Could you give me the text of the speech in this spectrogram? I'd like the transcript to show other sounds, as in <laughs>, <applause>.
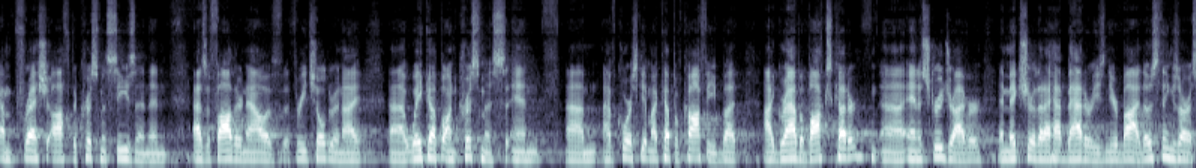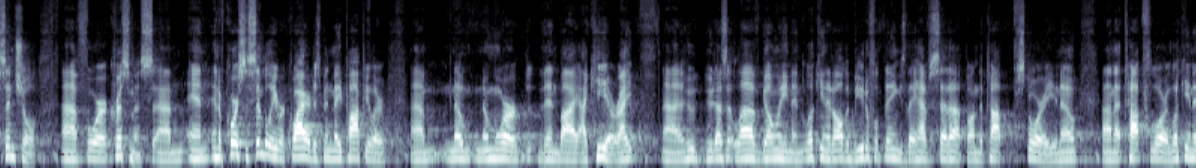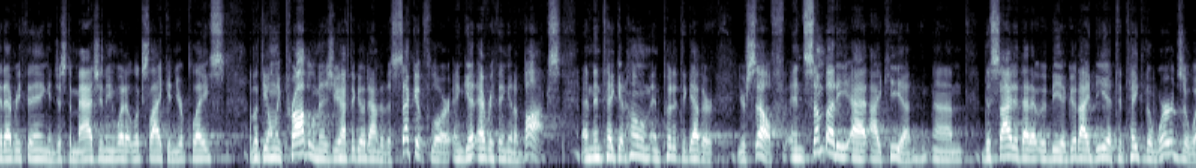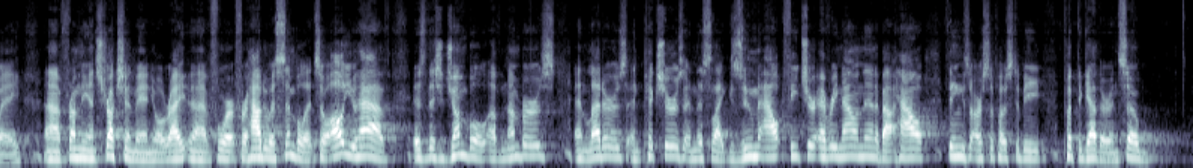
I'm fresh off the Christmas season, and as a father now of three children, I uh, wake up on Christmas and um, I, of course, get my cup of coffee, but I grab a box cutter uh, and a screwdriver and make sure that I have batteries nearby. Those things are essential uh, for Christmas. Um, and, and of course, assembly required has been made popular um, no, no more than by IKEA, right? Uh, who, who doesn't love going and looking at all the beautiful things they have set up on the top story, you know, on that top floor, looking at everything and just imagining what it looks like in your place? But the only problem is you have to go down to the second floor and get everything in a box and then take it home and put it together yourself. And somebody at IKEA um, decided that it would be a good idea to take the words away uh, from the instruction manual, right, uh, for, for how to assemble it. So all you have is this jumble of numbers and letters and pictures and this like zoom out feature every now and then about how things are supposed to be put together. And so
